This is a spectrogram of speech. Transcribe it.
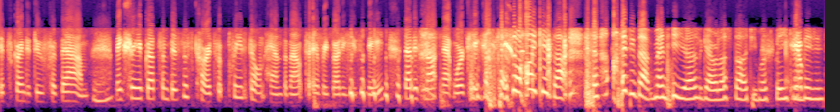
it's going to do for them. Mm-hmm. Make sure you've got some business cards, but please don't hand them out to everybody you see. that is not networking. okay, so I did that. I did that many years ago when I started my speaking yep. business.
